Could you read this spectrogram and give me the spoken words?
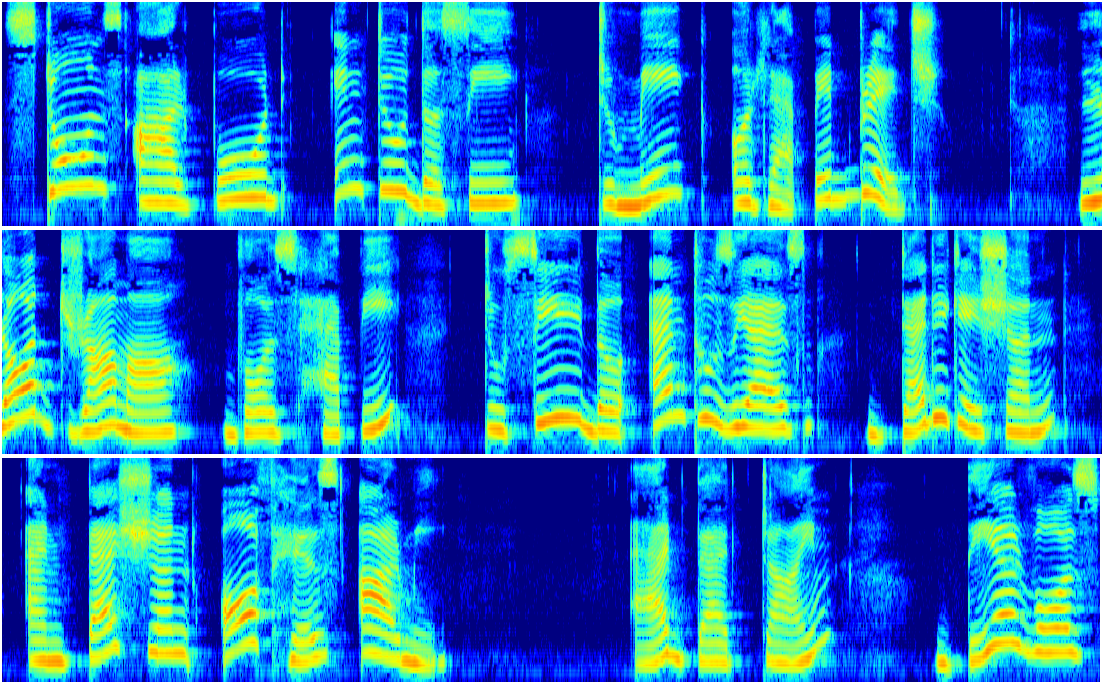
stones are poured into the sea to make a rapid bridge. Lord Rama was happy to see the enthusiasm, dedication, and passion of his army. At that time, there was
